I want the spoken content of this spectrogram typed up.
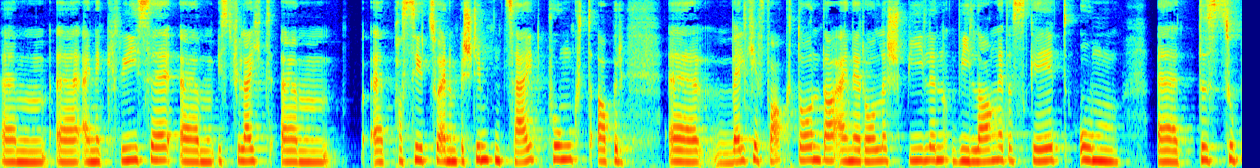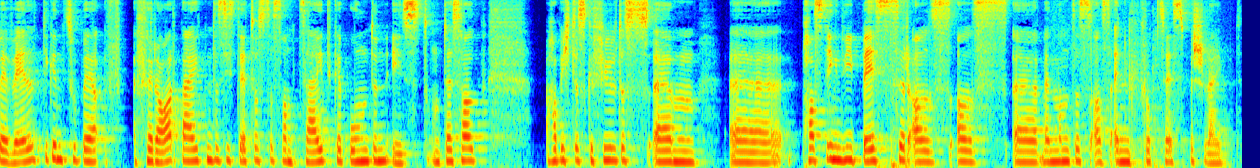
Ähm, äh, eine Krise ähm, ist vielleicht ähm, äh, passiert zu einem bestimmten Zeitpunkt, aber äh, welche Faktoren da eine Rolle spielen, wie lange das geht, um äh, das zu bewältigen, zu be verarbeiten, das ist etwas, das an Zeit gebunden ist. Und deshalb habe ich das Gefühl, das ähm, äh, passt irgendwie besser, als, als äh, wenn man das als einen Prozess beschreibt.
